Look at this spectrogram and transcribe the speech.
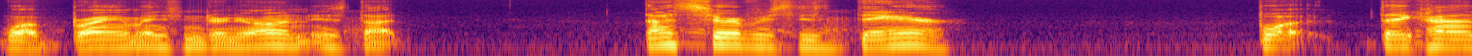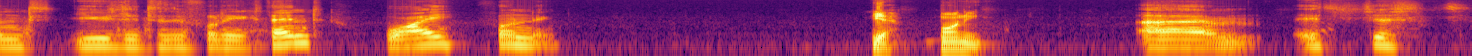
what Brian mentioned earlier on is that that service is there but they can't use it to the full extent why funding Yeah, money. um it's just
